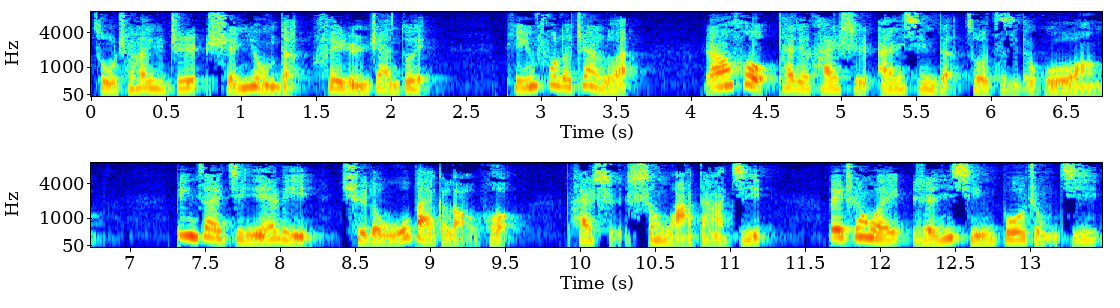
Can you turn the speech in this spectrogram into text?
组成了一支神勇的黑人战队，平复了战乱。然后他就开始安心的做自己的国王，并在几年里娶了五百个老婆，开始生娃大计，被称为人形播种机。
